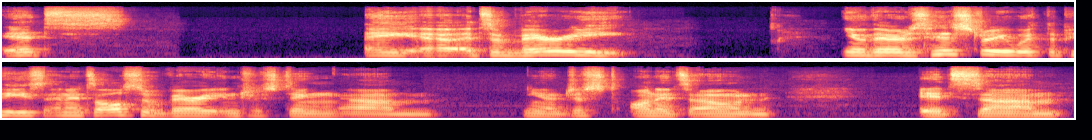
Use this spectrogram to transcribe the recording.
it's a uh, it's a very you know, there's history with the piece, and it's also very interesting. Um, you know, just on its own, it's. Um,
